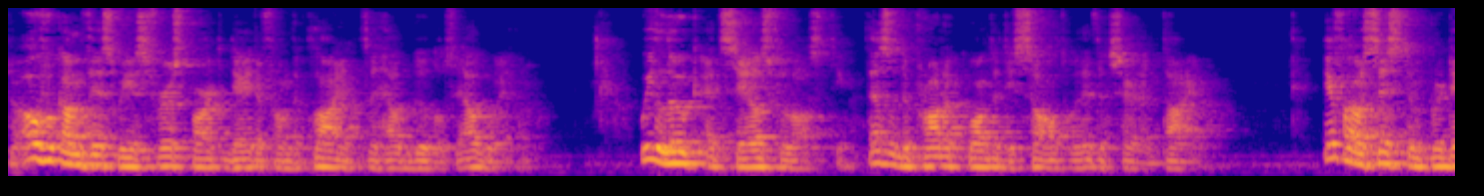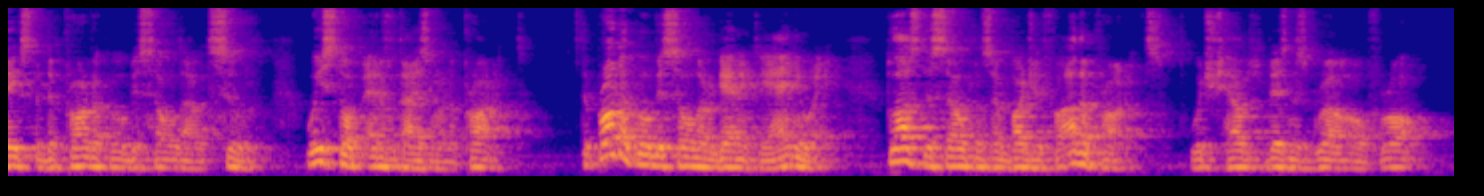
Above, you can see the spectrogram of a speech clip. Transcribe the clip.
To overcome this, we use first-party data from the client to help Google's algorithm. We look at sales velocity. This is the product quantity sold within a certain time. If our system predicts that the product will be sold out soon, we stop advertising on the product. The product will be sold organically anyway, plus this opens a budget for other products, which helps business grow overall.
